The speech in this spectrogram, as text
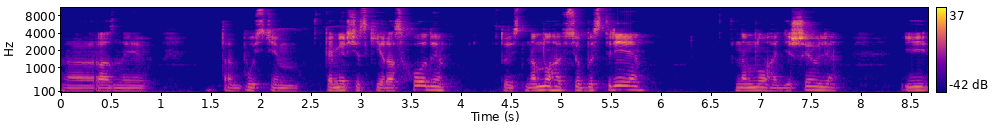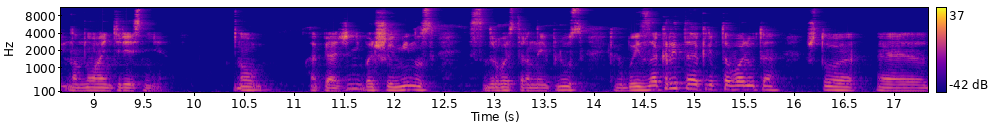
э, разные, допустим, коммерческие расходы. То есть намного все быстрее, намного дешевле и намного интереснее. Ну, опять же, небольшой минус, с другой стороны и плюс, как бы и закрытая криптовалюта, что э,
